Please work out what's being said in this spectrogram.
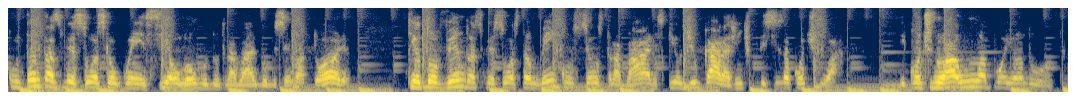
com tantas pessoas que eu conheci ao longo do trabalho do observatório, que eu tô vendo as pessoas também com seus trabalhos, que eu digo, cara, a gente precisa continuar. E continuar um apoiando o outro.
